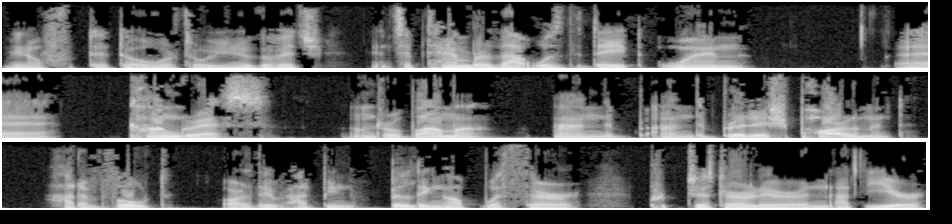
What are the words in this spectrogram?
you know, to, to, overthrow Yanukovych, in September, that was the date when uh, Congress under Obama and the, and the British Parliament had a vote or they had been building up with their just earlier in that year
